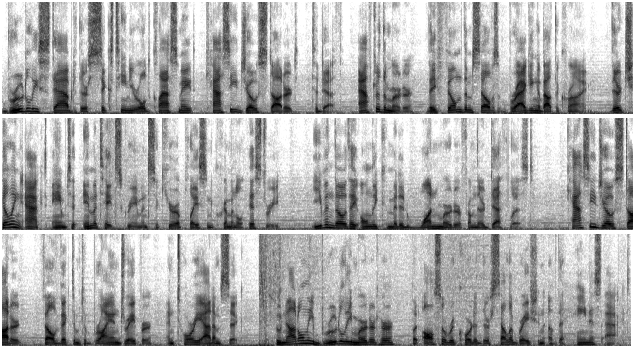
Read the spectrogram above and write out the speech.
brutally stabbed their 16-year-old classmate, Cassie Jo Stoddart, to death. After the murder, they filmed themselves bragging about the crime. Their chilling act aimed to imitate Scream and secure a place in criminal history, even though they only committed one murder from their death list. Cassie Jo Stoddart fell victim to Brian Draper and Tori Adamczyk, who not only brutally murdered her, but also recorded their celebration of the heinous act.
